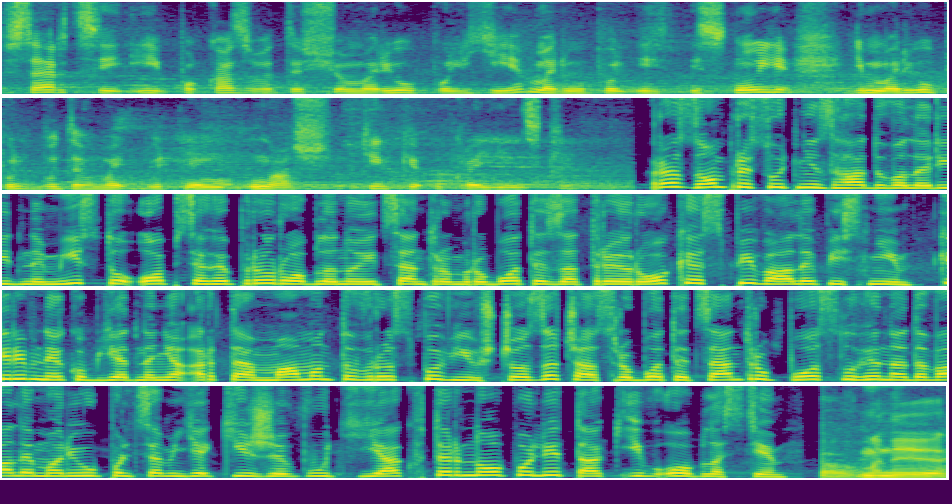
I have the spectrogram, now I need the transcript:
в серці і показувати, що Маріуполь є, Маріуполь існує, і Маріуполь буде в майбутньому наш, тільки український. Разом присутні згадували рідне місто, обсяги проробленої центром роботи за три роки, співали пісні. Керівник об'єднання Артем Мамонтов розповів, що за час роботи центру послуги надавали маріупольцям, які живуть як в Тернополі, так і в області. В мене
